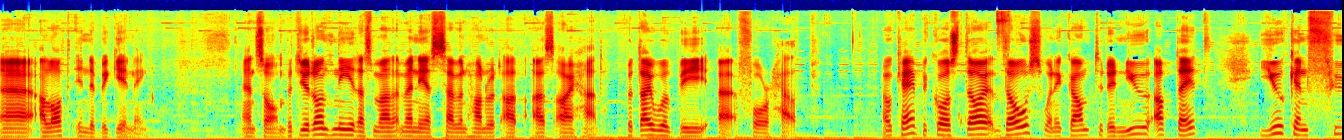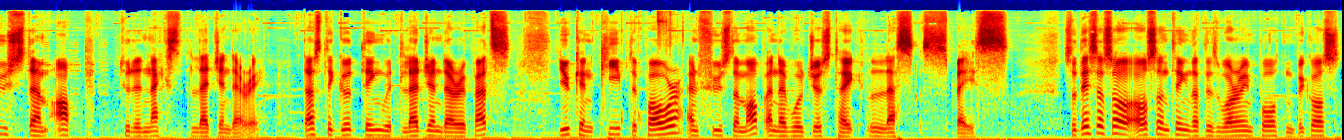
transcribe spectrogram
uh, a lot in the beginning and so on but you don't need as many as 700 as I had but they will be uh, for help okay because th those when it comes to the new update you can fuse them up to the next legendary That's the good thing with legendary pets. You can keep the power and fuse them up and they will just take less space. So this is also a thing that is very important because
